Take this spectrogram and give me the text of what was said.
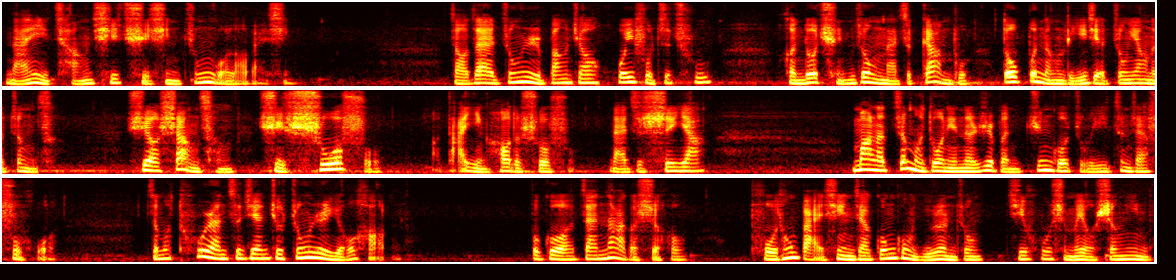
难以长期取信中国老百姓。早在中日邦交恢复之初，很多群众乃至干部都不能理解中央的政策，需要上层去说服，啊打引号的说服乃至施压。骂了这么多年的日本军国主义正在复活，怎么突然之间就中日友好了呢？不过在那个时候，普通百姓在公共舆论中几乎是没有声音的，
